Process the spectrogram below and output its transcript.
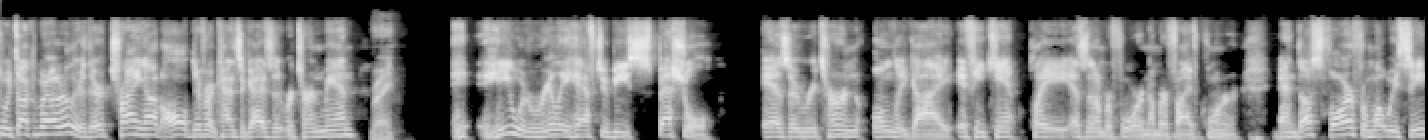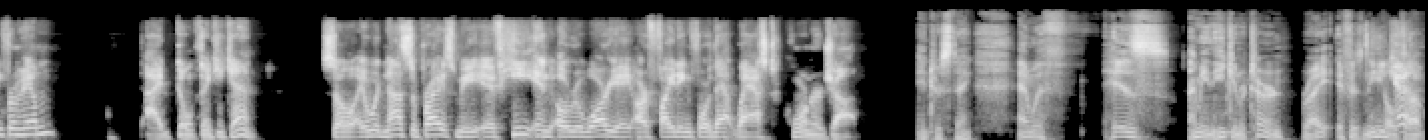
we talked about earlier. They're trying out all different kinds of guys at return man. Right. He would really have to be special as a return only guy if he can't play as a number four or number five corner. And thus far, from what we've seen from him, I don't think he can. So it would not surprise me if he and Oruwariye are fighting for that last corner job. Interesting. And with his I mean, he can return, right? If his knee he holds can. up,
